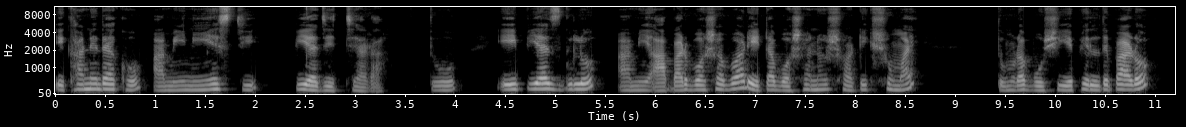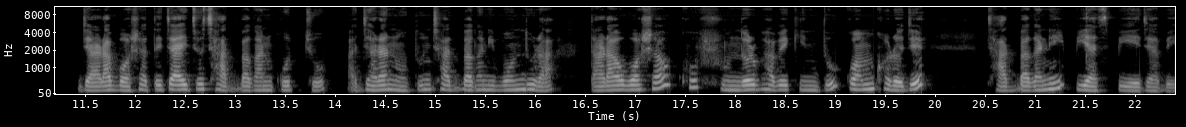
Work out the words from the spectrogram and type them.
এখানে দেখো আমি নিয়ে এসছি পেঁয়াজের চারা। তো এই পেঁয়াজগুলো আমি আবার বসাবো। আর এটা বসানোর সঠিক সময় তোমরা বসিয়ে ফেলতে পারো। যারা বসাতে চাইছো ছাদ বাগান করছ আর যারা নতুন ছাদ বাগানি বন্ধুরা, তারাও বসাও। খুব সুন্দরভাবে কিন্তু কম খরচে ছাদ বাগানেই পেঁয়াজ পেয়ে যাবে।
